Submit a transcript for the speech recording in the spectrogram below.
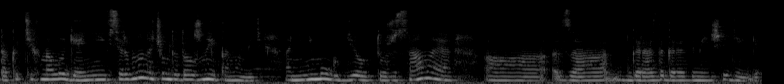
так, технологии, они все равно на чем-то должны экономить. Они не могут делать то же самое а, за гораздо-гораздо меньшие деньги.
